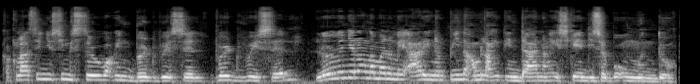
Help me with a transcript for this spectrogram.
Kaklase niyo si Mr. Joaquin Birdwhistle. Birdwhistle? Lolo niya lang naman ang may-ari ng pinakamalaking tindahan ng ice candy sa buong mundo.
